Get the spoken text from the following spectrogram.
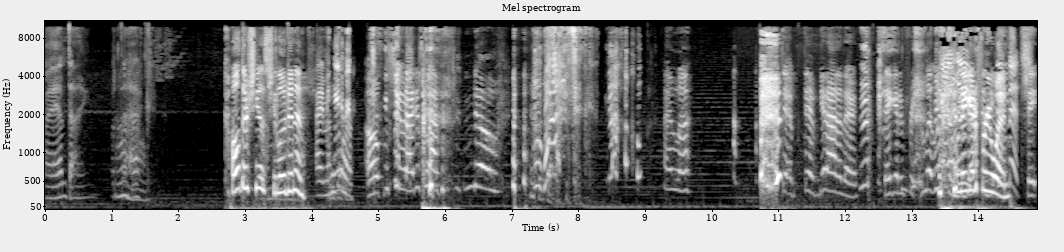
I am dying. What the Oh. heck? Oh, there she is. She loaded in. I'm I'm here. Oh shoot, I just left. No. what? no. I love Dip, dip, get out of there. They get a free li- listen, They get a free one. They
